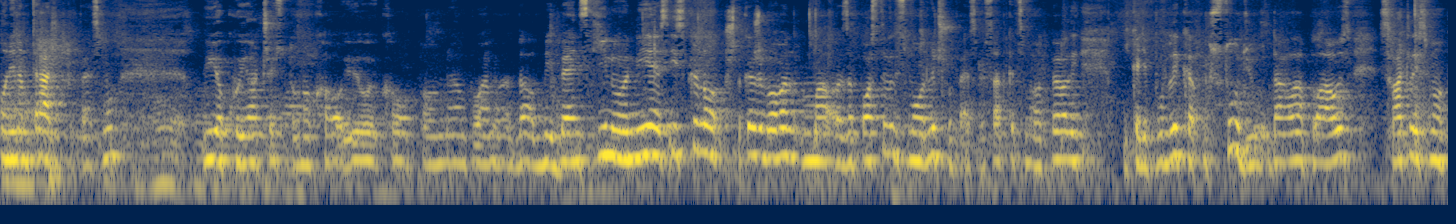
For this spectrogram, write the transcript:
oni nam traže tu pesmu. Iako ja često ono kao, joj, kao, pa nemam pojma, da bi band skinuo, nije, iskreno, što kaže Boban, ma, zapostavili smo odličnu pesmu. Sad kad smo otpevali i kad je publika u studiju dala aplauz, shvatili smo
